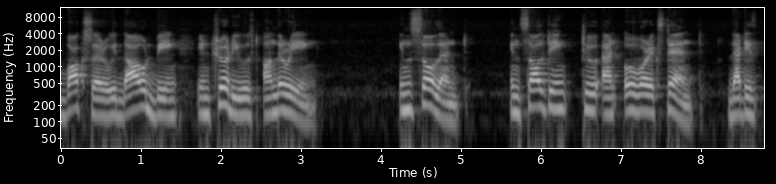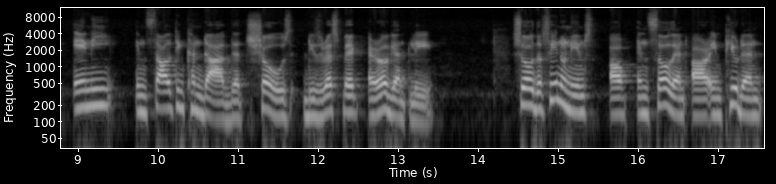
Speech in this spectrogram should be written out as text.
boxer without being introduced on the ring. Insolent, insulting to an overextent, that is, any insulting conduct that shows disrespect arrogantly. So the synonyms of insolent are impudent,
